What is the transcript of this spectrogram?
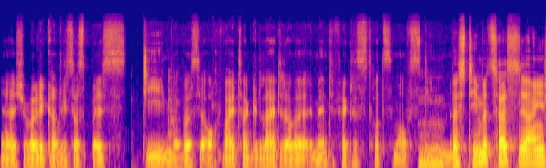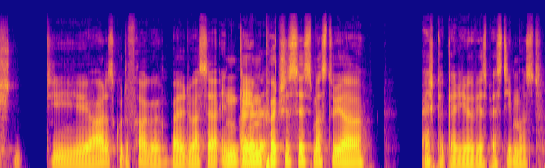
Ja, ich überlege gerade, wie ist das bei Steam? Da wirst du ja auch weitergeleitet, aber im Endeffekt ist es trotzdem auf Steam. Mhm, ne? Bei Steam bezahlst du ja eigentlich die, ja, das ist eine gute Frage, weil du hast ja In-Game-Purchases, machst du ja, weiß ich gar nicht, wie du es bei Steam machst.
